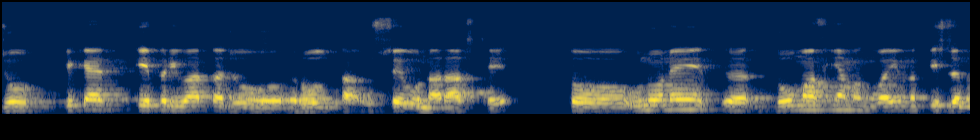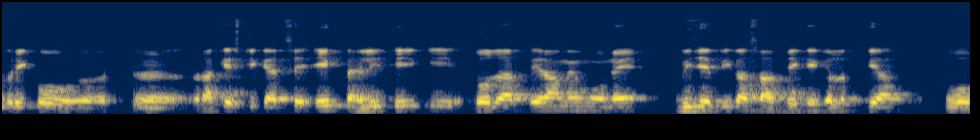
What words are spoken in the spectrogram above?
जो टिकैत के परिवार का जो रोल था, उससे वो नाराज़ थे। तो उन्होंने दो माफिया मंगवाई उनतीस जनवरी को राकेश टिकैत से। एक पहली थी कि 2013 में उन्होंने बीजेपी का साथ दे के गलत किया। वो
